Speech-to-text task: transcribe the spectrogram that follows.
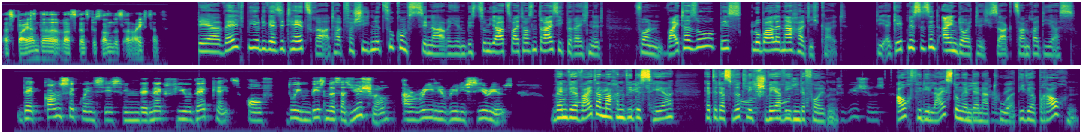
dass Bayern da was ganz Besonderes erreicht hat. Der Weltbiodiversitätsrat hat verschiedene Zukunftsszenarien bis zum Jahr 2030 berechnet, von weiter so bis globale Nachhaltigkeit. Die Ergebnisse sind eindeutig, sagt Sandra Diaz. The consequences in the next few decades of doing business as usual are really, really serious. Wenn wir weitermachen wie bisher, hätte das wirklich schwerwiegende Folgen. Auch für die Leistungen der Natur, die wir brauchen,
